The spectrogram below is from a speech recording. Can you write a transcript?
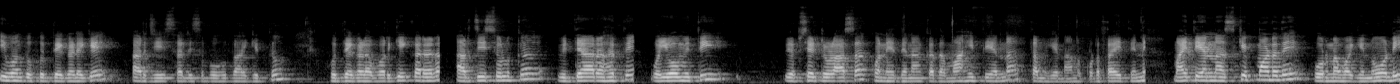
ಈ ಒಂದು ಹುದ್ದೆಗಳಿಗೆ ಅರ್ಜಿ ಸಲ್ಲಿಸಬಹುದಾಗಿತ್ತು. ಹುದ್ದೆಗಳ ವರ್ಗೀಕರಣ, ಅರ್ಜಿ ಶುಲ್ಕ, ವಿದ್ಯಾರ್ಹತೆ, ವಯೋಮಿತಿ, ವೆಬ್ಸೈಟ್ ವಿಳಾಸ ಕೊನೆಯ ದಿನಾಂಕದ ಮಾಹಿತಿಯನ್ನು ತಮಗೆ ನಾನು ಕೊಡ್ತಾ ಇದ್ದೀನಿ. ಮಾಹಿತಿಯನ್ನು ಸ್ಕಿಪ್ ಮಾಡದೆ ಪೂರ್ಣವಾಗಿ ನೋಡಿ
